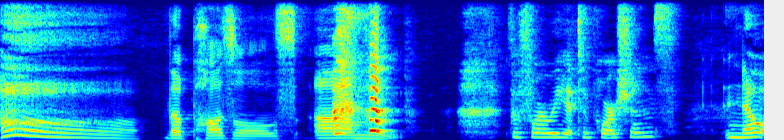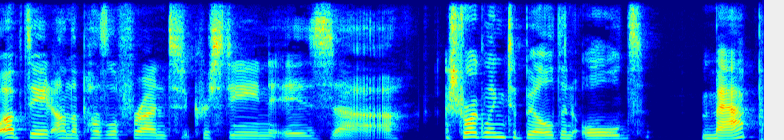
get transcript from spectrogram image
Oh, the puzzles. Um, before we get to portions? no update on the puzzle front. Kristine is uh, struggling to build an old map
